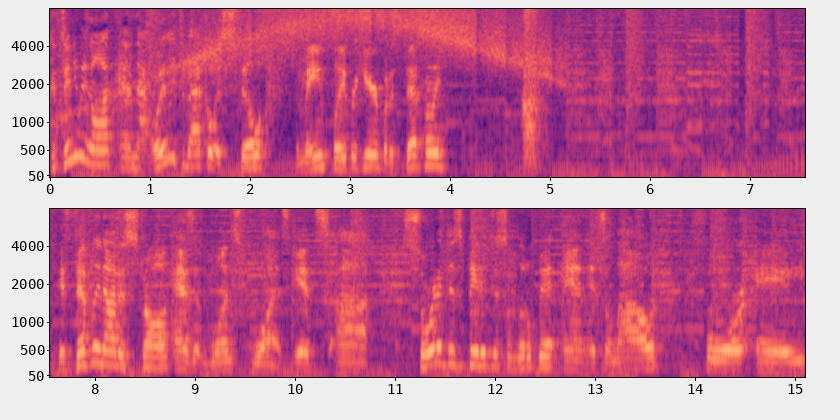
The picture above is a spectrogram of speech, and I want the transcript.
Continuing on, and that oily tobacco is still the main flavor here, but it's definitely it's definitely not as strong as it once was. It's uh, sort of dissipated just a little bit, and it's allowed for a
